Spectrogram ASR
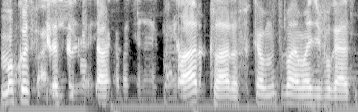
Uma coisa que eu queria salientar. Acaba sendo claro, claro, fica muito mais divulgado.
